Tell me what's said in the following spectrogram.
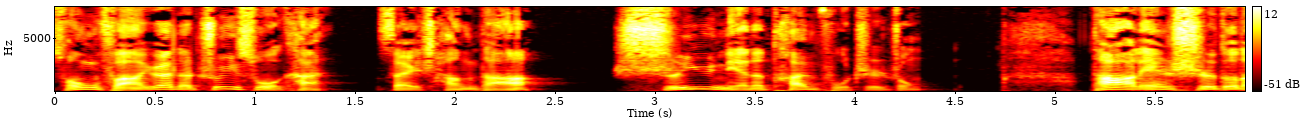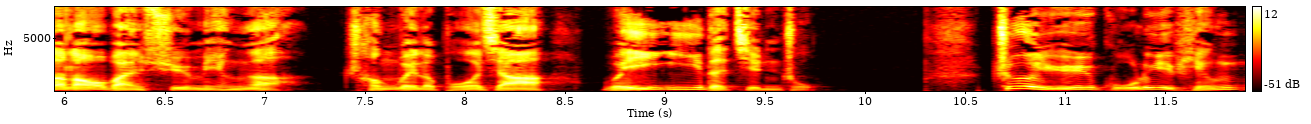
从法院的追溯看，在长达十余年的贪腐之中。大连实德的老板徐明啊，成为了薄家唯一的金主。这与古绿萍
